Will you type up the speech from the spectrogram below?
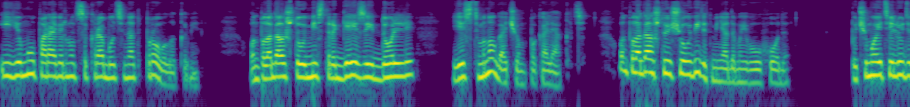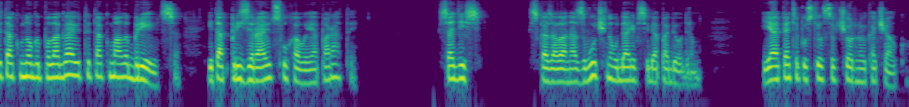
и ему пора вернуться к работе над проволоками. Он полагал, что у мистера Гейза и Долли есть много о чем покалякать. Он полагал, что еще увидит меня до моего ухода. Почему эти люди так много полагают и так мало бреются? И так презирают слуховые аппараты. Садись, сказала она звучно, ударив себя по бедрам. Я опять опустился в черную качалку.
